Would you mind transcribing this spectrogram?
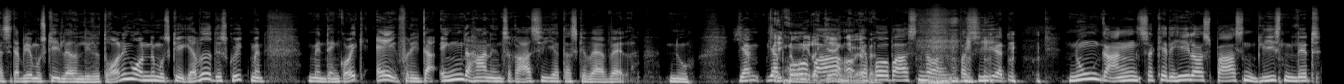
Altså, der bliver måske lavet en lille dronningrunde, måske. Jeg ved det sgu ikke, men, men den går ikke af, fordi der er ingen, der har en interesse i, at der skal være valg nu. Jeg, jeg, Ikke prøver, bare, jeg prøver bare sådan at, at sige, at nogle gange, så kan det hele også bare sådan blive sådan lidt,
